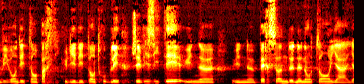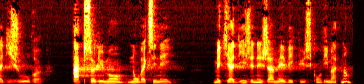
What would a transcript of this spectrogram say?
vivons des temps particuliers, des temps troublés. J'ai visité une, une personne de 90 ans il y a, 10 jours, absolument non vaccinée, mais qui a dit je n'ai jamais vécu ce qu'on vit maintenant,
